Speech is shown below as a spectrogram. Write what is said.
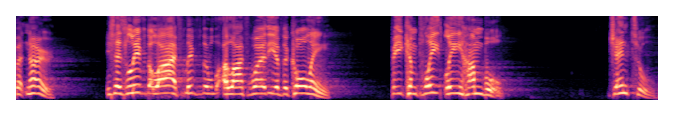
But no. He says, live the life, live the, a life worthy of the calling. Be completely humble, gentle,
